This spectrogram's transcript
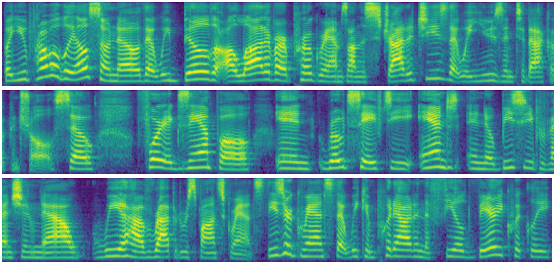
But you probably also know that we build a lot of our programs on the strategies that we use in tobacco control. So, for example, in road safety and in obesity prevention now, we have rapid response grants. These are grants that we can put out in the field very quickly,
